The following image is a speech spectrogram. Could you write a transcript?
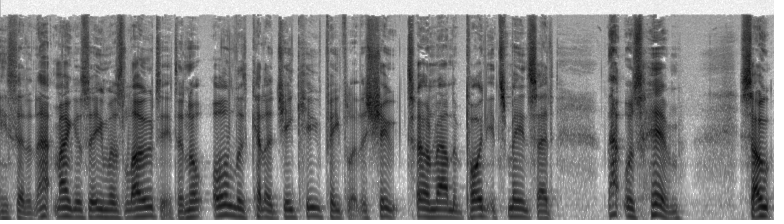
He said that, magazine was loaded, and all, all the kind of GQ people at the shoot turned around and pointed to me and said, "That was him." So,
